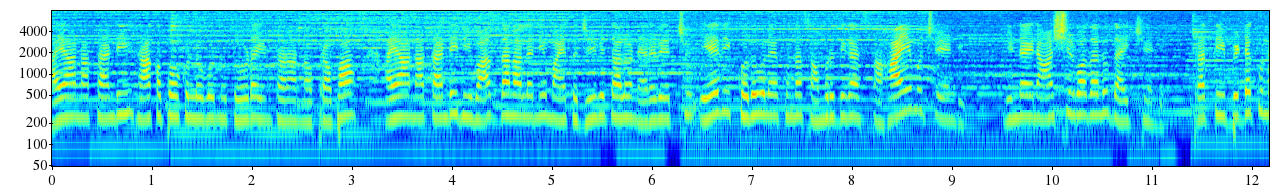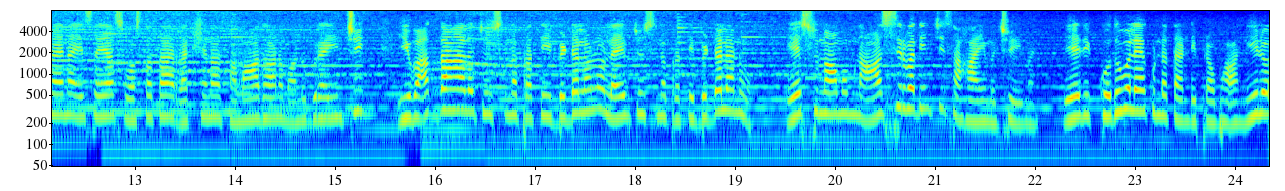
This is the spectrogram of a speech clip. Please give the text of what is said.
అయా నా తండ్రి రాకపోకల్లో కూడా నువ్వు తోడయింటానన్నావు ప్రభా. అయా నా తండ్రి నీ వాగ్దానాలన్నీ మా యొక్క జీవితాల్లో నెరవేర్చు. ఏది కొదువు లేకుండా సమృద్ధిగా సహాయము చేయండి. నిండైన ఆశీర్వాదాలు దయచేయండి. ప్రతి బిడ్డకునైనా ఏసయ స్వస్థత రక్షణ సమాధానం అనుగ్రహించి ఈ వాగ్దానాలు చూస్తున్న ప్రతి బిడ్డలను లైవ్ చూస్తున్న ప్రతి బిడ్డలను ఏసునామం ఆశీర్వదించి సహాయం చేయమని. ఏది కొదువు లేకుండా తండ్రి ప్రభా నీలో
